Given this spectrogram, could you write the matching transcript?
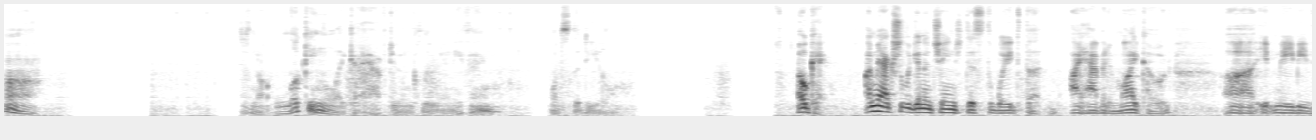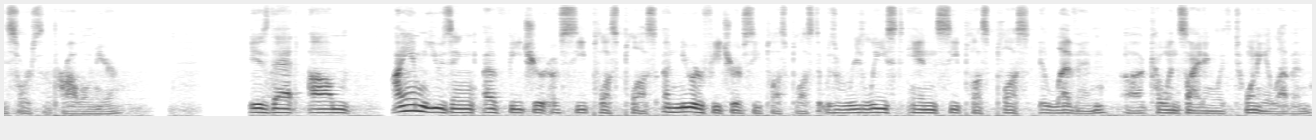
Huh. It's not looking like I have to include anything. What's the deal? Okay, I'm actually going to change this the way that I have it in my code. Uh, it may be the source of the problem here. Is that um, I am using a feature of C++, a newer feature of C++ that was released in C++ 11, uh, coinciding with 2011,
